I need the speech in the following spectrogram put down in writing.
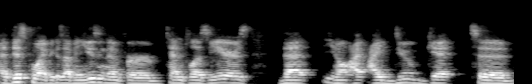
at this point because i've been using them for 10 plus years that you know i, I do get to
